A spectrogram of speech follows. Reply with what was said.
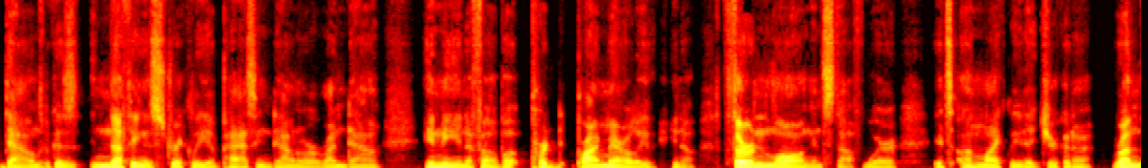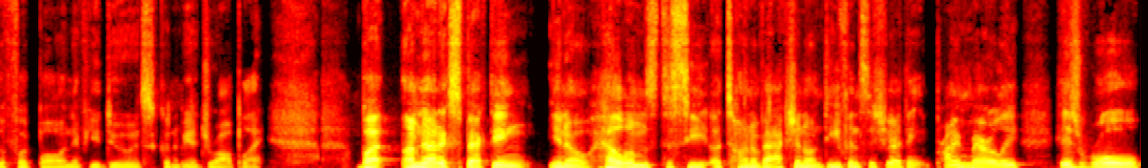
downs because nothing is strictly a passing down or a run down in the NFL, but pr- primarily, you know, third and long and stuff where it's unlikely that you're going to run the football. And if you do, it's going to be a draw play. But I'm not expecting, you know, Hellams to see a ton of action on defense this year. I think primarily his role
